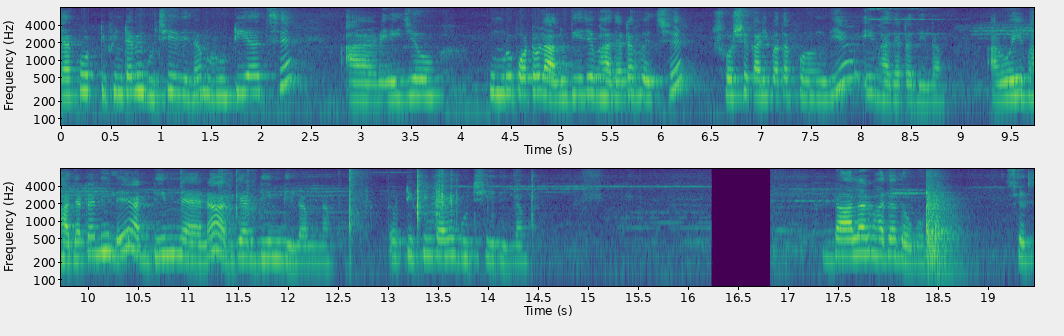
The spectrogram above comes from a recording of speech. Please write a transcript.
দেখো, টিফিনটা আমি গুছিয়ে দিলাম। রুটি আছে, আর এই যে কুমড়ো পটল, আলু দিয়ে যে ভাজাটা হয়েছে সর্ষে কারি পাতা ফোড়ন দিয়ে এই ভাজাটা দিলাম। আর ওই ভাজাটা নিলে আর ডিম নেয় না আজকে আর ডিম দিলাম না। তো টিফিনটা আমি গুছিয়ে দিলাম। ডাল আর ভাজা দেবো। সেদ্ধ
